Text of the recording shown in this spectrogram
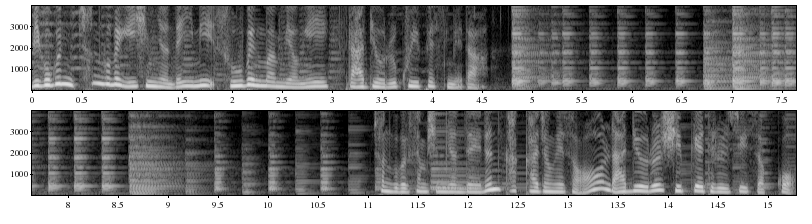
미국은 1920년대 이미 수백만 명이 라디오를 구입했습니다. (1930년대에는) 각 가정에서 라디오를 쉽게 들을 수 있었고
